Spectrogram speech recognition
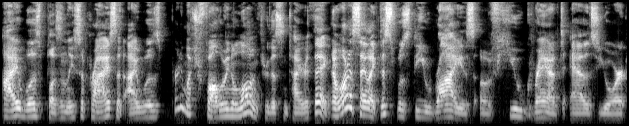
I was pleasantly surprised that I was pretty much following along through this entire thing. And I want to say, like, this was the rise of Hugh Grant as your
